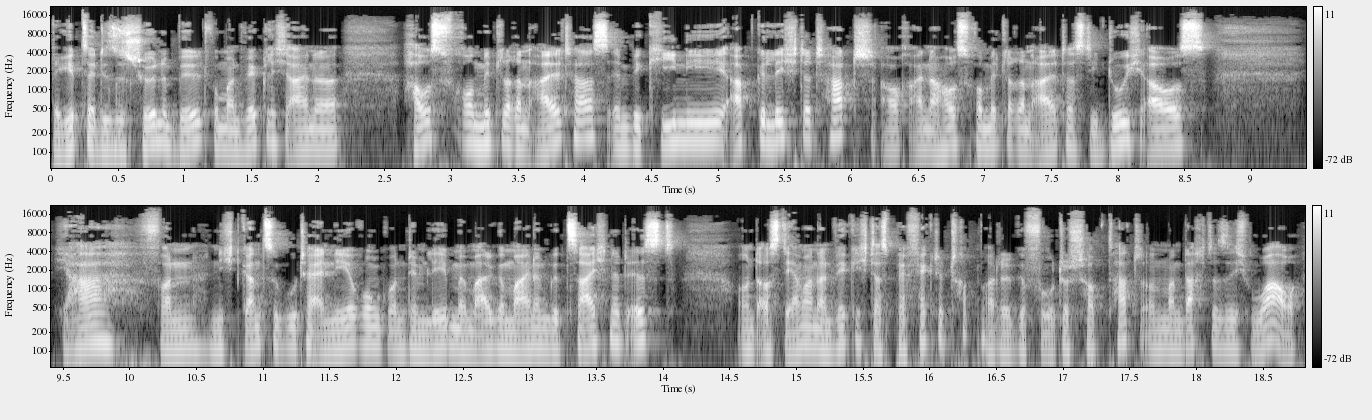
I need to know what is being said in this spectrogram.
Da gibt's ja dieses schöne Bild, wo man wirklich eine Hausfrau mittleren Alters im Bikini abgelichtet hat. Auch eine Hausfrau mittleren Alters, die durchaus, ja, von nicht ganz so guter Ernährung und dem Leben im Allgemeinen gezeichnet ist. Und aus der man dann wirklich das perfekte Topmodel gefotoshoppt hat. Und man dachte sich, wow,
